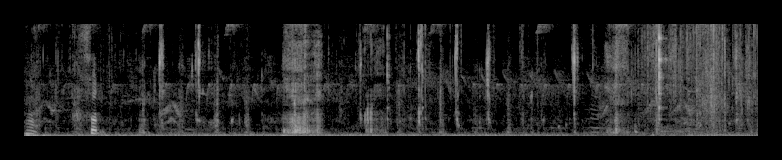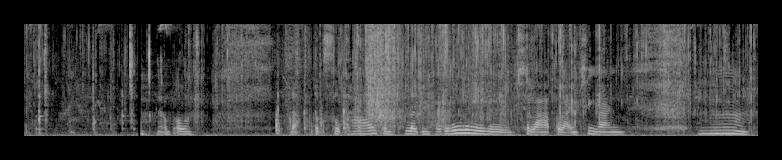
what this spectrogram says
អឺសុទ្ធបងប្អូនដាក់ទឹកស៊ុបហើយកុំភ្លេចអូស្លាបកន្លែងឆ្ងាញ់អឺ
